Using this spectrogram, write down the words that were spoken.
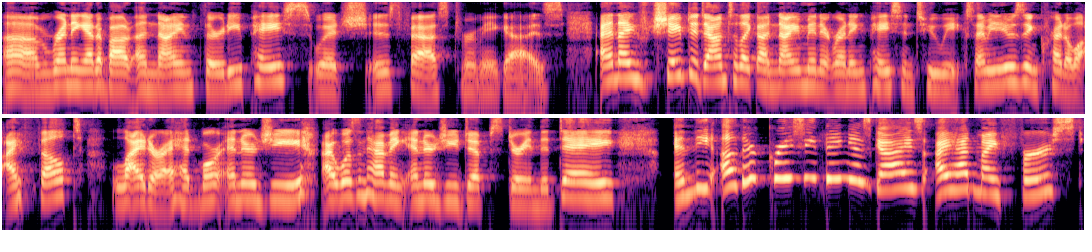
um, running at about a 930 pace, which is fast for me, guys. And I shaved it down to like a nine minute running pace in two weeks. I mean, it was incredible. I felt lighter. I had more energy. I wasn't having energy dips during the day. And the other crazy thing is, guys, I had my first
